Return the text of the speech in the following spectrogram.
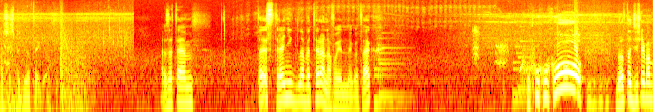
Chociażby dlatego. A zatem to jest trening dla weterana wojennego, tak? Hu, hu, hu, hu! No to dzisiaj mam...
